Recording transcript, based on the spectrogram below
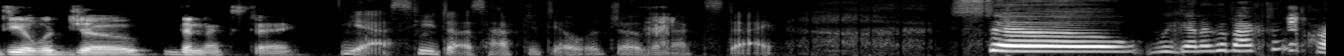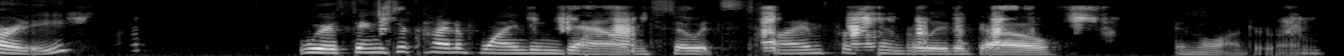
deal with Jo the next day. yes, he does have to deal with Jo the next day. So we're gonna go back to the party where things are kind of winding down. So it's time for Kimberly to go in the laundry room.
